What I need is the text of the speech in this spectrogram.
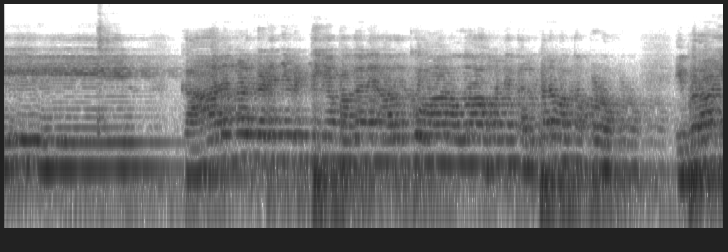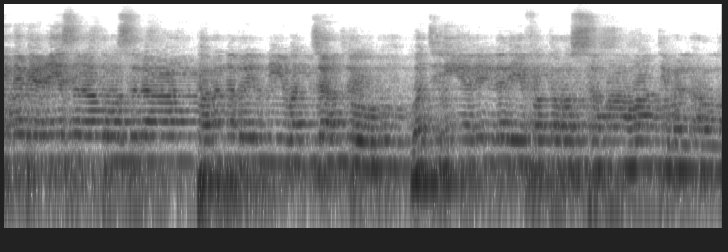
المشركين കാലങ്ങൾ കഴിഞ്ഞു കിട്ടിയ മകനെ അറുക്കുവാൻ അള്ളാഹുവിന്റെ കൽപ്പന വന്നപ്പോഴും ഇബ്രാഹിം നബി അലൈഹി സ്വലാത്തു വസ്സലാം പറഞ്ഞത് ഇന്നി വജ്ജഹ്തു വജ്ഹിയ ലില്ലദീ ഫത്തറസ് സമാവാതി വൽ അർള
